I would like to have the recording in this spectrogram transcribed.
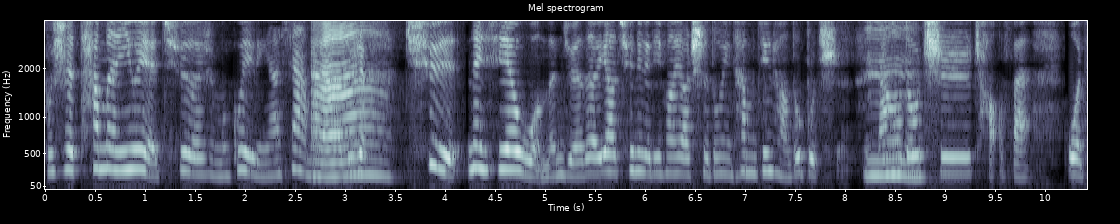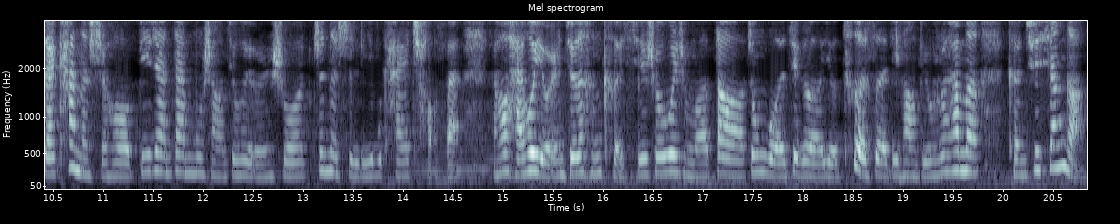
不是他们，因为也去了什么桂林啊、厦门啊，啊就是去那些我们觉得要去那个地方要吃的东西，他们经常都不吃，然后都吃炒饭。我在看的时候，B 站弹幕上就会有人说，真的是离不开炒饭，然后还会有人觉得很可惜，说为什么到中国这个有特色的地方，比如说他们可能去香港，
